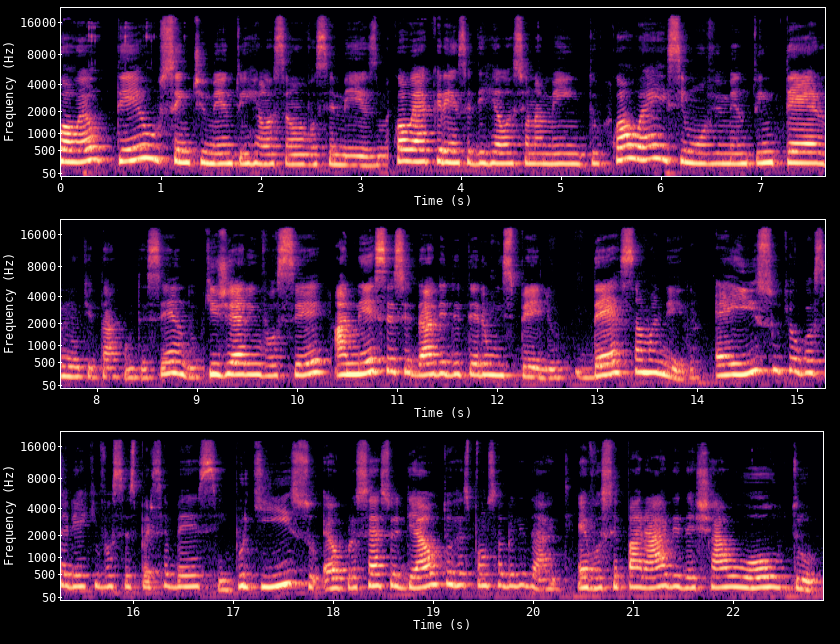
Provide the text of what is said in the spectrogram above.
Qual é o teu sentimento em relação a você mesma? Qual é a crença de relacionamento? Qual é esse movimento interno que está acontecendo que gera em você a necessidade de ter um espelho dessa maneira? É isso que eu gostaria que vocês percebessem, porque isso é o processo de autorresponsabilidade. É você parar de deixar o outro,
